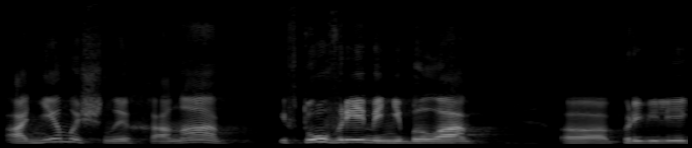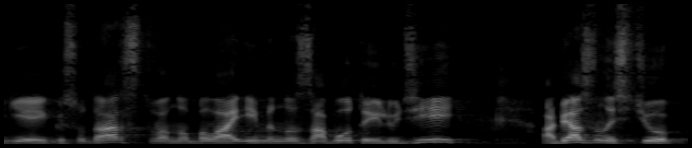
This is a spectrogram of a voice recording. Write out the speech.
о немощных, она и в то время не была э, привилегией государства, но была именно заботой людей, обязанностью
